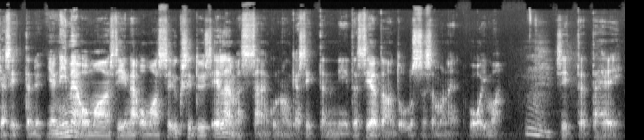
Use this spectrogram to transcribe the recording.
käsittänyt. Ja nimenomaan siinä omassa yksityiselämässään, kun on käsittänyt niitä, sieltä on tullut se semmoinen voima mm. sitten, että hei,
